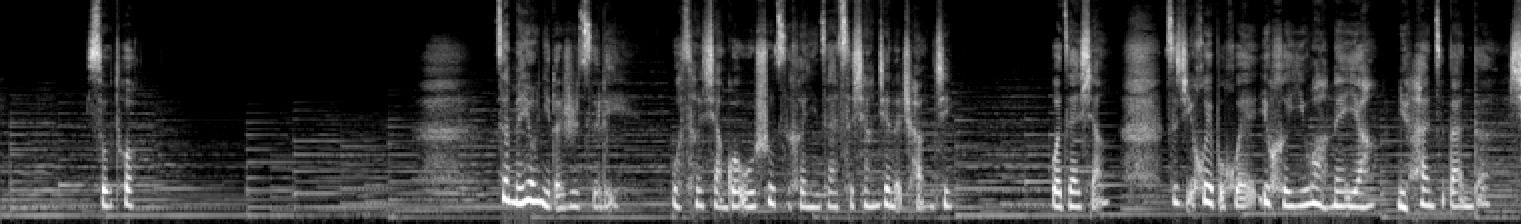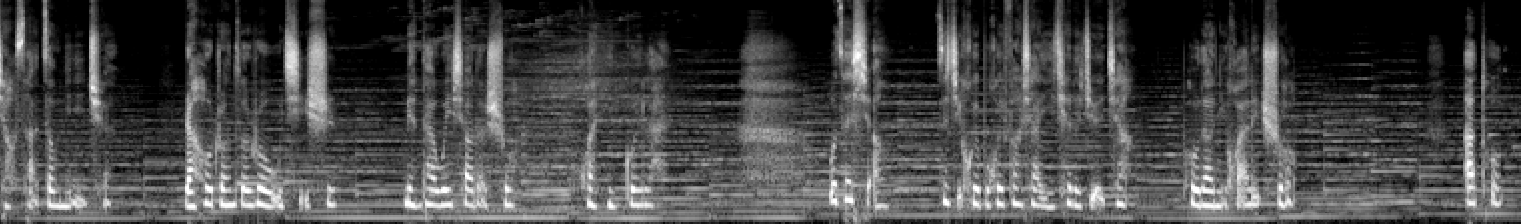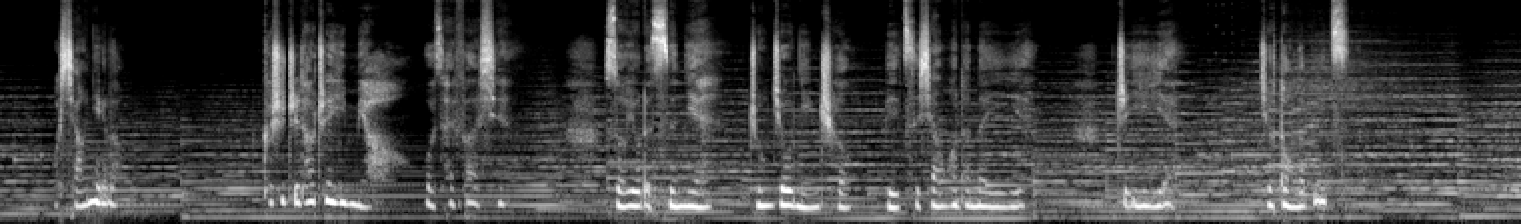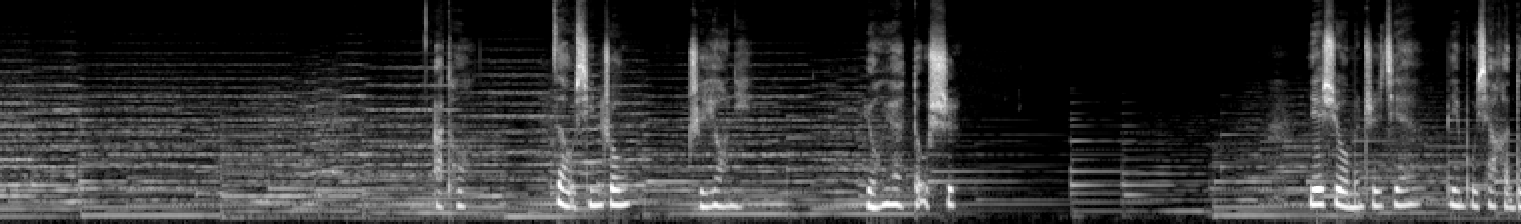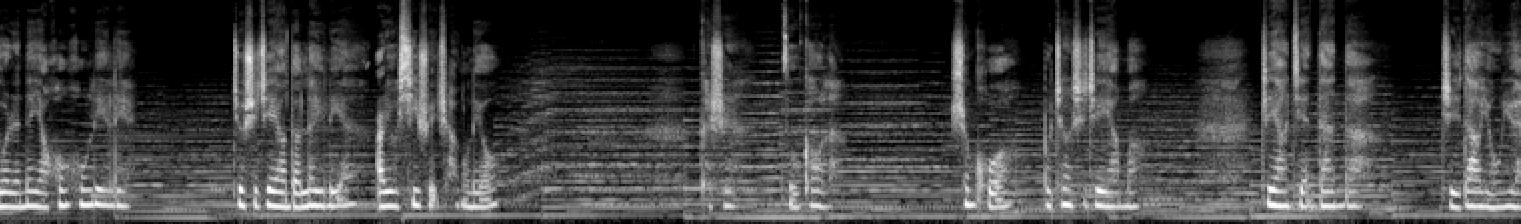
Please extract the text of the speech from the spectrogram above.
苏拓。在没有你的日子里，我曾想过无数次和你再次相见的场景。我在想，自己会不会又和以往那样女汉子般的潇洒揍你一拳，然后装作若无其事，面带微笑地说：“欢迎归来。”我在想，自己会不会放下一切的倔强，扑到你怀里说：“阿拓，我想你了。”可是直到这一秒，我才发现，所有的思念终究凝成。彼此相望的那一眼，只一眼就动了彼此。阿托，在我心中，只有你，永远都是。也许我们之间并不像很多人那样轰轰烈烈，就是这样的内敛而又细水长流。可是。足够了，生活不正是这样吗？这样简单的，直到永远。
